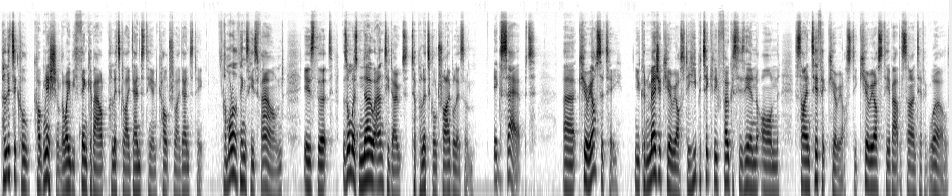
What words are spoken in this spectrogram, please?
political cognition, the way we think about political identity and cultural identity. And one of the things he's found is that there's almost no antidote to political tribalism except uh, curiosity. You can measure curiosity. He particularly focuses in on scientific curiosity, curiosity about the scientific world,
